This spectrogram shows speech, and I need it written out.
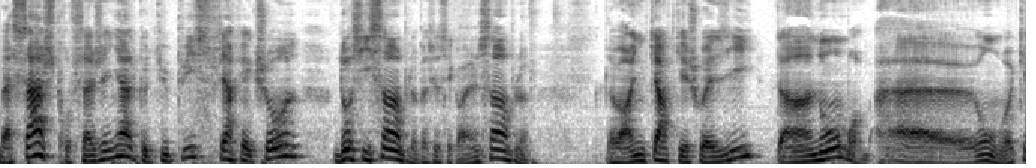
Bah ça, je trouve ça génial, que tu puisses faire quelque chose d'aussi simple, parce que c'est quand même simple, d'avoir une carte qui est choisie, tu as un nombre, bah, bon, ok.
